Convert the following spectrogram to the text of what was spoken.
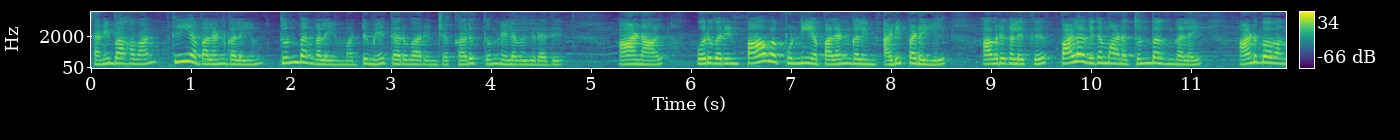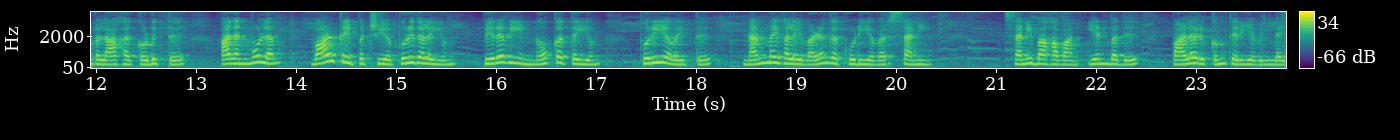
சனி பகவான் தீய பலன்களையும் துன்பங்களையும் மட்டுமே தருவார் என்ற கருத்தும் நிலவுகிறது. ஆனால் ஒருவரின் பாவ புண்ணிய பலன்களின் அடிப்படையில் அவர்களுக்கு பல விதமான துன்பங்களை அனுபவங்களாக கொடுத்து அதன் மூலம் வாழ்க்கை பற்றிய புரிதலையும் பிறவியின் நோக்கத்தையும் புரிய வைத்து நன்மைகளை வழங்கக்கூடியவர் சனி. சனி பகவான் என்பது பலருக்கும் தெரியவில்லை.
